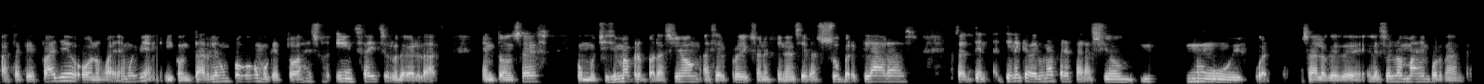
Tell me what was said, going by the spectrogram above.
hasta que falle o nos vaya muy bien y contarles un poco como que todos esos insights de verdad. Entonces, con muchísima preparación, hacer proyecciones financieras súper claras. O sea, tiene que haber una preparación muy fuerte. O sea, lo que eso es lo más importante.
